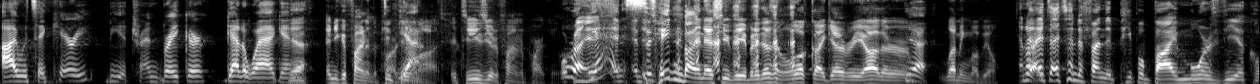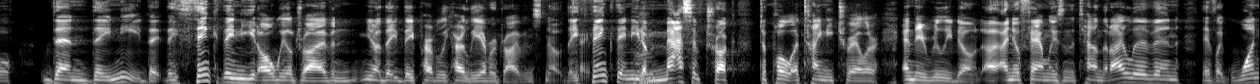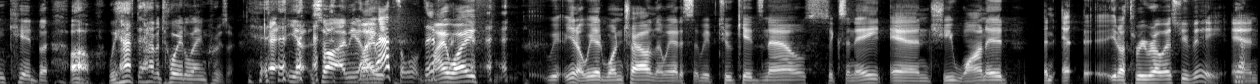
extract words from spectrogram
I would say, Carrie, be a trend breaker, get a wagon. Yeah. And you can find it in the parking Yeah. lot. It's easier to find in the parking lot. Right. Yes. And, and, It's hidden by an SUV, but it doesn't look like every other Yeah. Lemming mobile. And I, I tend to find that people buy more vehicle than they need. They, they think they need all-wheel drive, and you know they, they probably hardly ever drive in snow. They think they need a massive truck to pull a tiny trailer, and they really don't. Uh, I know families in the town that I live in. They have like one kid, but oh, we have to have a Toyota Land Cruiser. Uh, you know, so I mean, I, that's a little different. My wife, we, you know, we had one child, and then we had a, we have two kids now, six and eight, and she wanted an uh, uh, you know three row SUV, and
